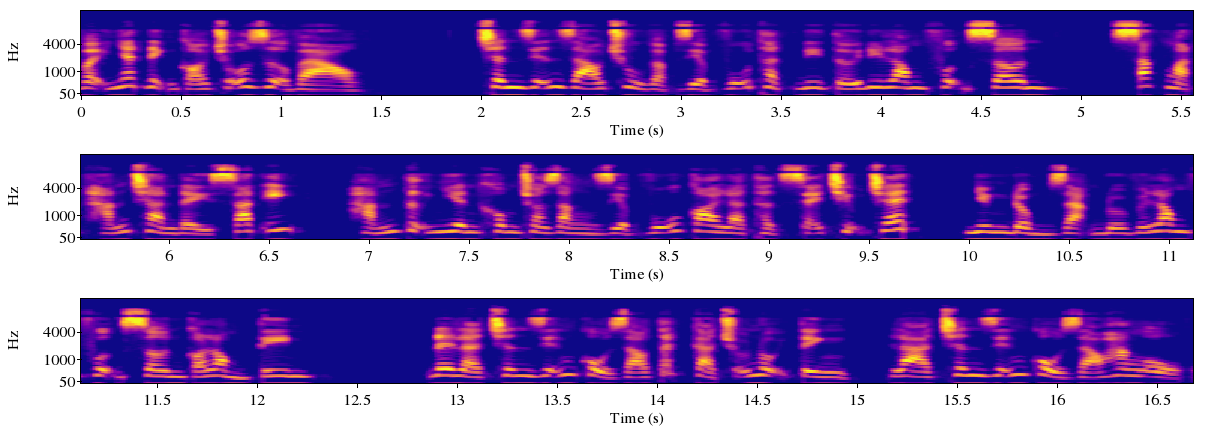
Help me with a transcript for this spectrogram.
vậy nhất định có chỗ dựa vào. Chân diễn giáo chủ gặp Diệp Vũ thật đi tới đi Long Phượng Sơn, sắc mặt hắn tràn đầy sát ý, hắn tự nhiên không cho rằng Diệp Vũ coi là thật sẽ chịu chết, nhưng đồng dạng đối với Long Phượng Sơn có lòng tin. Đây là chân diễn cổ giáo tất cả chỗ nội tình, là chân diễn cổ giáo hang ổ,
